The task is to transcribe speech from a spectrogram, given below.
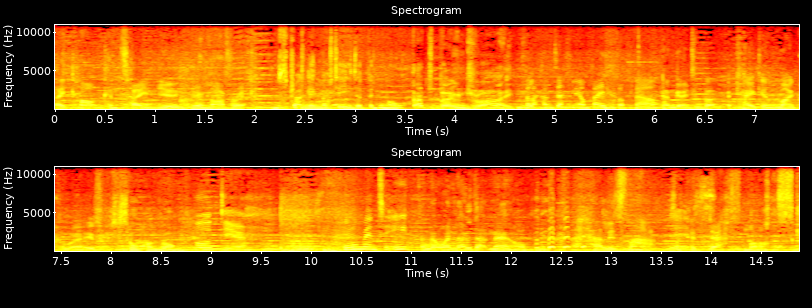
They can't contain you. You're a maverick. I'm struggling not to eat a bit more. That's bone dry. I feel like I'm definitely on Bake Off now. I'm going to put a cake in the microwave. It's all gone wrong. Oh dear. You're not meant to eat that. No, I know that now. What the hell is that? It's like a death mask.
